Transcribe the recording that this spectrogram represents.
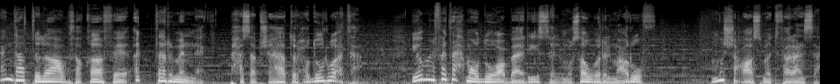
عندها اطلاع وثقافة أكثر منك بحسب شهادة الحضور وقتها. يوم انفتح موضوع باريس المصور المعروف مش عاصمة فرنسا.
